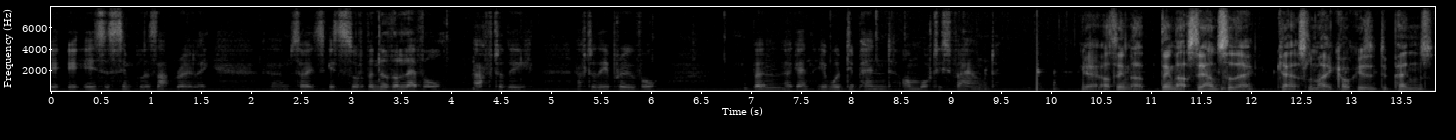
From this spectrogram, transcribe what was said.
it, it is as simple as that really um, so it's it's sort of another level after the after the approval but Mm. again it would depend on what is found Yeah, I think that think that's the answer there, Councillor Maycock. Is it depends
